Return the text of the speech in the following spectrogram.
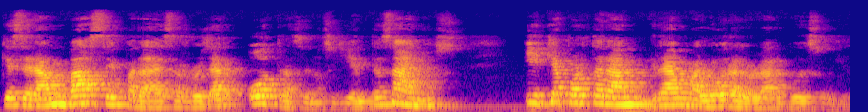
que serán base para desarrollar otras en los siguientes años y que aportarán gran valor a lo largo de su vida.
